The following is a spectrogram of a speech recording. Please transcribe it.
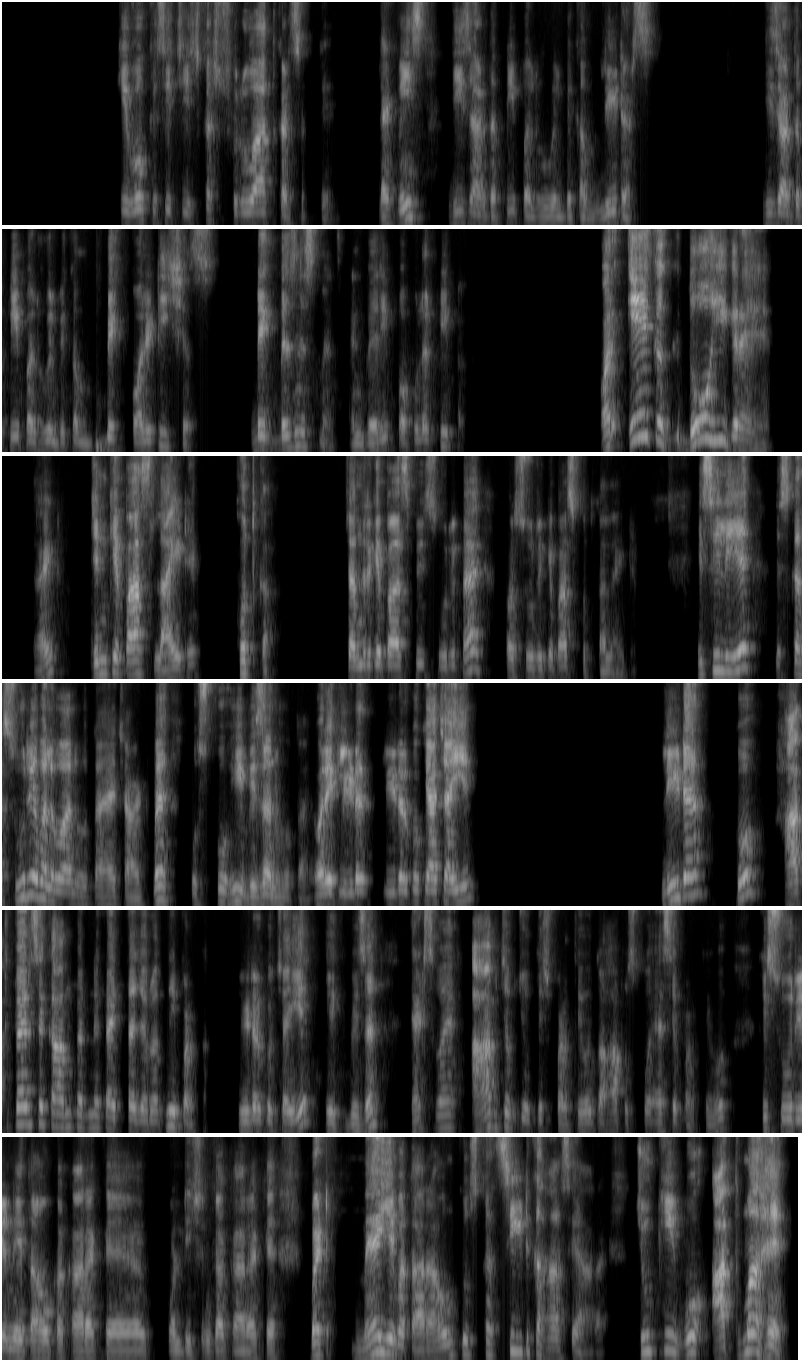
कि वो किसी चीज़ का शुरुआत कर सकते हैं that means these are the people who will become leaders these are the people who will become big politicians big businessmen and very popular people और एक दो ही ग्रह हैं राइट जिनके पास लाइट है, खुद का। चंद्र के पास भी सूर्य का है और सूर्य के पास खुद का लाइट है। इसीलिए जिसका सूर्य बलवान होता है चार्ट में, उसको ही विजन होता है। और एक लीडर लीडर को क्या चाहिए? लीडर को हाथ पैर से काम करने का इतना ज़रूरत नहीं पड़ता। लीडर को चाहिए एक विजन दैट्स वाई आप जब ज्योतिष पढ़ते हो तो आप उसको ऐसे पढ़ते हो कि सूर्य नेताओं का कारक है पॉलिटिशियन का कारक है। बट मैं ये बता रहा हूँ कि उसका सीड कहाँ से आ रहा है? चूँकि वो आत्मा है,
